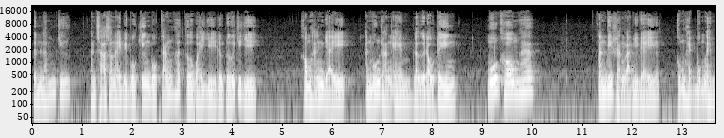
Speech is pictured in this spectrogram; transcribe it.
Tin lắm chứ. Anh sợ sau này bị buộc chân buộc cẳng hết cửa quậy gì được nữa chứ gì. Không hẳn vậy, Anh muốn rằng em là người đầu tiên. Muốn khôn ha. Anh biết rằng làm như vậy Cũng hẹp bụng em.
